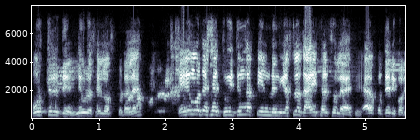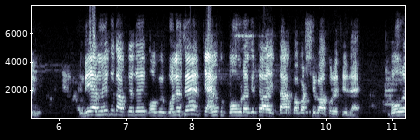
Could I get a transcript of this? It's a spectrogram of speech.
বত্রিশ দিন নিউরোসাইন হসপিটালে এর মধ্যে সে দুই দিন না তিন দিন গেছিল, যাই খেলে চলে আসে, আর দেরি করেনি। দিয়ে আমি কিন্তু আপনাদের বলেছে যে, আমি বউরা কিন্তু তার বাবার সেবা করেছে যায়। বউরা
